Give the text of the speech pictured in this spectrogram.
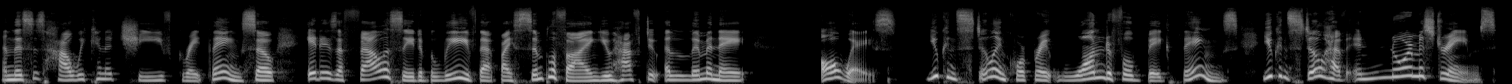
And this is how we can achieve great things. So it is a fallacy to believe that by simplifying, you have to eliminate always you can still incorporate wonderful big things. You can still have enormous dreams.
